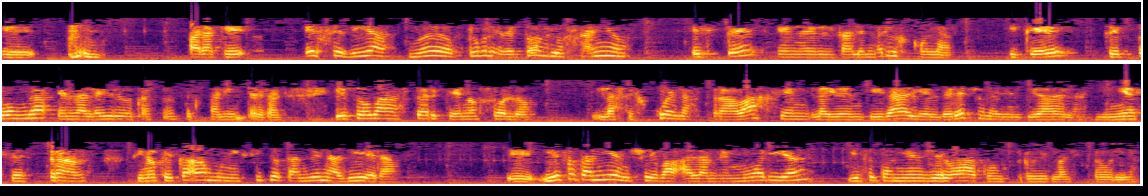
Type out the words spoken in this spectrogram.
eh, para que ese día, 9 de octubre de todos los años, esté en el calendario escolar y que se ponga en la ley de educación sexual integral. Y eso va a hacer que no solo las escuelas trabajen la identidad y el derecho a la identidad de las niñeces trans, sino que cada municipio también adhiera. y eso también lleva a la memoria y eso también lleva a construir la historia.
